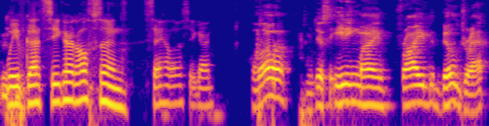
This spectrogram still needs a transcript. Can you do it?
We've got Sigurd Olfsson. Say hello, Sigurd. Hello. I'm just eating my fried bilge rat.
